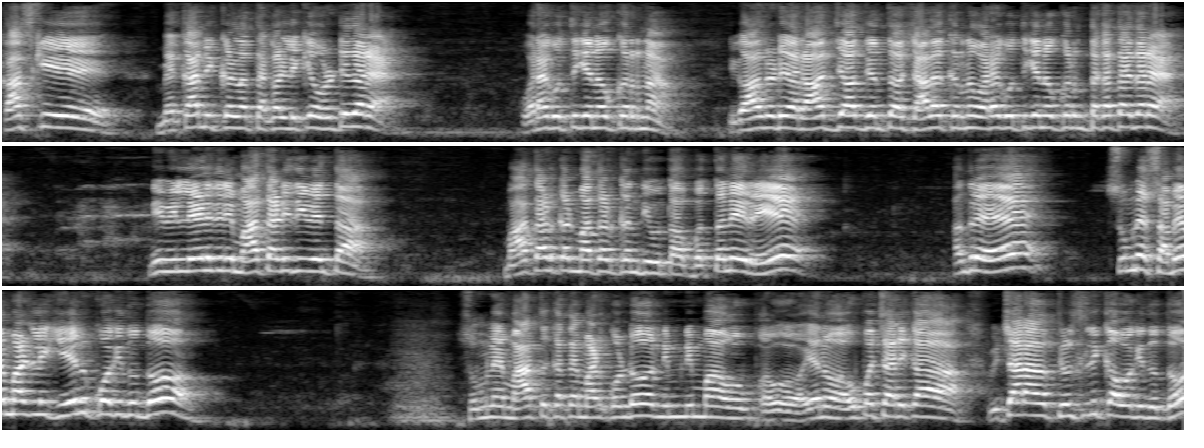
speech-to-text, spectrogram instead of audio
ಖಾಸಗಿ ಮೆಕ್ಯಾನಿಕ್ಗಳನ್ನ ತಗೊಳ್ಳಿಕ್ಕೆ ಹೊರಟಿದ್ದಾರೆ. ಹೊರಗುತ್ತಿಗೆ ನೌಕರನ. ಈಗ ಆಲ್ರೆಡಿ ಆ ರಾಜ್ಯಾದ್ಯಂತ ಚಾಲಕರನ್ನ ಹೊರಗುತ್ತಿಗೆ ನೌಕರನ್ನ ತಗೋತಾ ಇದ್ದಾರೆ. ನೀವು ಇಲ್ಲಿ ಹೇಳಿದಿರಿ ಮಾತಾಡಿದ್ದೀವಿ ಅಂತ. ಮಾತಾಡ್ಕೊಂಡು ಮಾತಾಡ್ಕೊಂತೀವಿ ತಾವು ಬತ್ತನೇ ರೀ ಅಂದರೆ ಸುಮ್ಮನೆ ಸಭೆ ಮಾಡ್ಲಿಕ್ಕೆ ಏನಕ್ಕೆ ಹೋಗಿದ್ದು ಸುಮ್ಮನೆ ಮಾತುಕತೆ ಮಾಡಿಕೊಂಡು ನಿಮ್ಮ ನಿಮ್ಮ ಏನು ಔಪಚಾರಿಕ ವಿಚಾರ ತಿಳಿಸ್ಲಿಕ್ಕೆ ಹೋಗಿದ್ದು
